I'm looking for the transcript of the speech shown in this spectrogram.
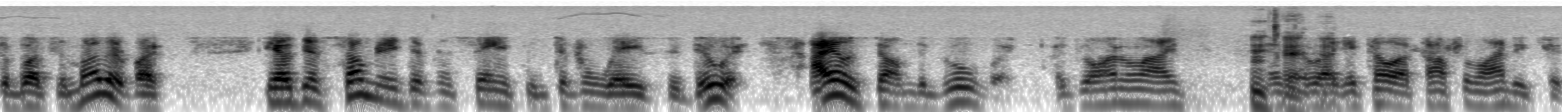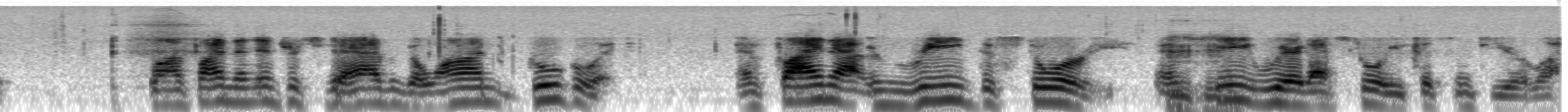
to Blessed Mother, but you know, there's so many different saints and different ways to do it. I always tell them to Google it. I go online and like I tell our confirmandi kids, go on, find an interest you have and go on, Google it, and find out and read the story and mm-hmm. see where that story fits into your life.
